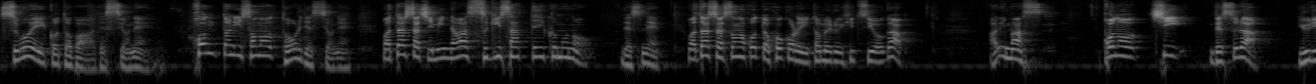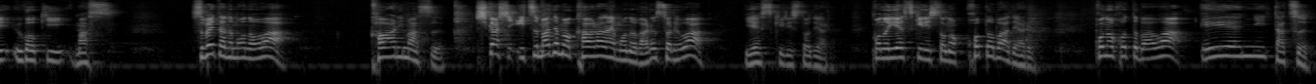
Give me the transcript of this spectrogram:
すごい言葉ですよね。本当にその通りですよね。私たちみんなは過ぎ去っていくものですね。私たちそのことを心に留める必要があります。この地ですら揺り動きます。全てのものは変わります。しかしいつまでも変わらないものがある。それはイエス・キリストである。このイエス・キリストの言葉である。この言葉は永遠に立つ。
